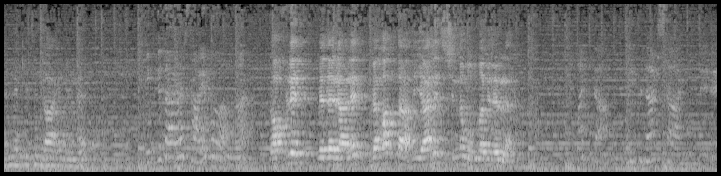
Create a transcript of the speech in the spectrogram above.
Memleketin dahilinde iktidara sahip olanlar gaflet ve delalet ve hatta hıyanet içinde bulunabilirler. hatta iktidar sahipleri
